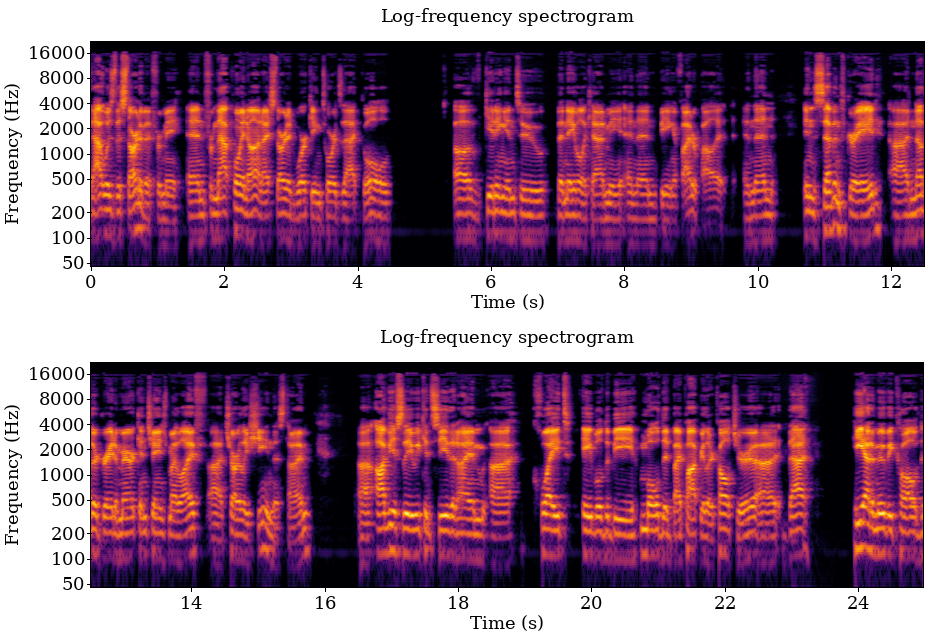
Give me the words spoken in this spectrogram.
that was the start of it for me. And from that point on, I started working towards that goal of getting into the Naval Academy and then being a fighter pilot. And then in seventh grade, uh, another great American changed my life, uh, Charlie Sheen this time. Uh, obviously, we can see that I am uh, quite able to be molded by popular culture. Uh, that he had a movie called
